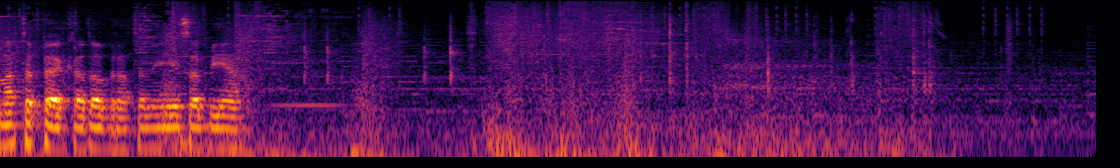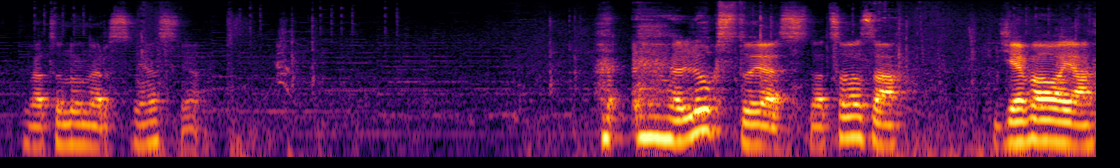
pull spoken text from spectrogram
Ma TPK, dobra, to mnie nie zabija. Chyba to Nuners, nie? Nie. Lux tu jest, no co za dziewoja.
